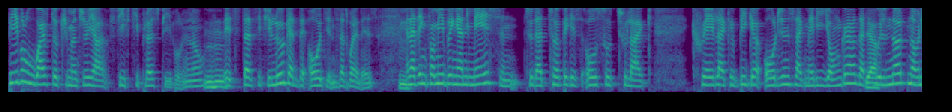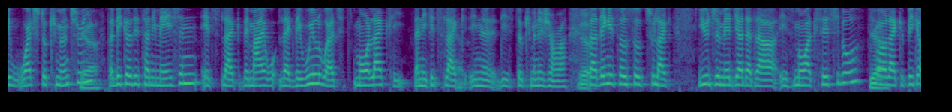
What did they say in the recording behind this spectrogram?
people who watch documentary are fifty plus people. You know, Mm-hmm. it's that's if you look at the audience, that's what it is. Mm. And I think for me, bringing animation to that topic is also to like create like a bigger audience like maybe younger that Yeah. will not normally watch documentary Yeah. but because it's animation it's like they might like they will watch it more likely than if it's like in a, this documentary genre Yeah. so i think it's also to like use the media that are is more accessible Yeah. for like a bigger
